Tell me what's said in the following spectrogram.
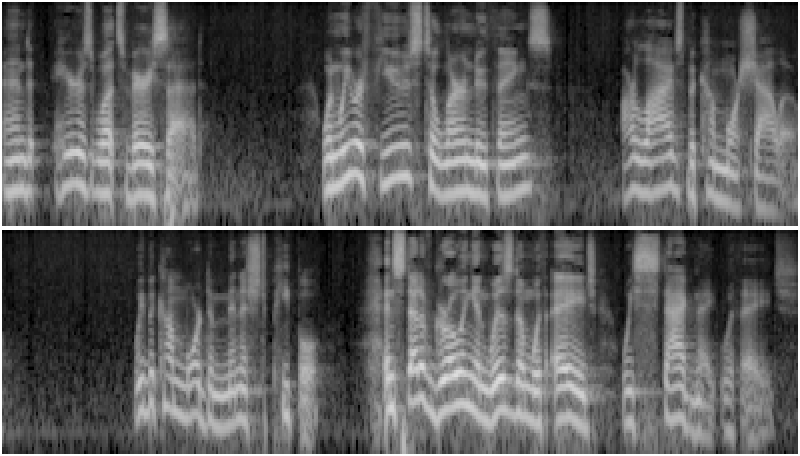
And here's what's very sad when we refuse to learn new things, our lives become more shallow. We become more diminished people. Instead of growing in wisdom with age, we stagnate with age.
